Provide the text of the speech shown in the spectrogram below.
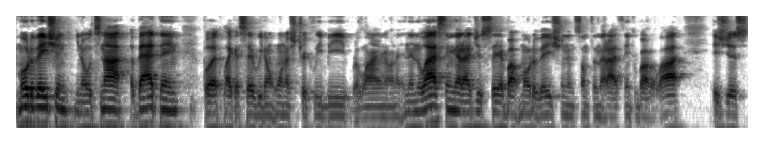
motivation you know it's not a bad thing but like i said we don't want to strictly be relying on it. And then the last thing that i just say about motivation and something that i think about a lot is just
